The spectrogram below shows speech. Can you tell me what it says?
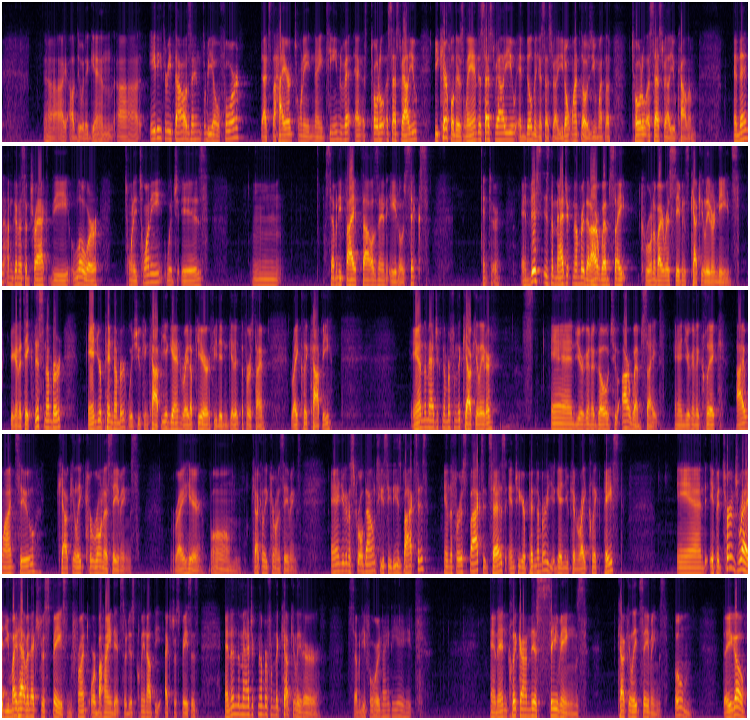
Uh, I'll do it again. Uh, 83,304 that's the higher 2019 uh, total assessed value. Be careful, there's land assessed value and building assessed value. You don't want those. You want the total assessed value column. And then I'm going to subtract the lower 2020, which is mm, 75,806. Enter. And this is the magic number that our website coronavirus savings calculator needs. You're going to take this number and your PIN number, which you can copy again right up here if you didn't get it the first time. Right click copy. And the magic number from the calculator. And you're going to go to our website and you're going to click I want to calculate Corona savings. Right here. Boom. Calculate Corona savings. And you're going to scroll down till you see these boxes. In the first box, it says enter your PIN number. Again, you can right click paste. And if it turns red, you might have an extra space in front or behind it. So just clean out the extra spaces. And then the magic number from the calculator, 7498. And then click on this savings, calculate savings. Boom. There you go.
